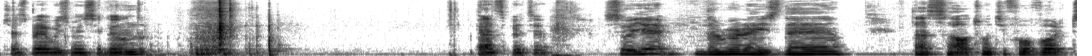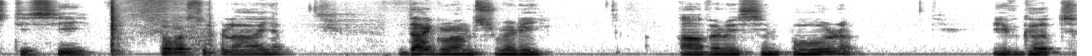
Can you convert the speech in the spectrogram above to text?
Just bear with me a second. That's better. So yeah the relay is there that's our 24 volt DC power supply. Diagrams really are very simple. You've got,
